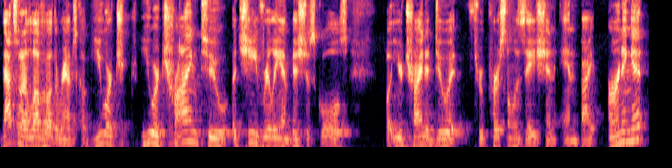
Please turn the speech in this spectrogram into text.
that's what I love about the Rams Club. You are you are trying to achieve really ambitious goals, but you're trying to do it through personalization and by earning it,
